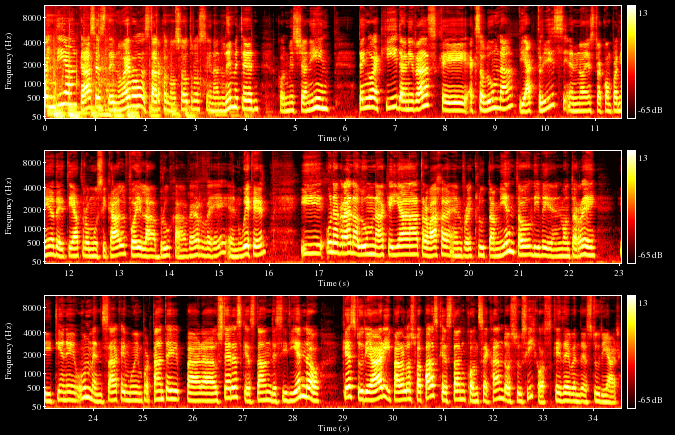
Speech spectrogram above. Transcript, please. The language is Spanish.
buen día. Gracias de nuevo estar con nosotros en Unlimited con Miss Janine. Tengo aquí Dani Raz, que exalumna y actriz en nuestra compañía de teatro musical, fue la bruja verde en Wicked, y una gran alumna que ya trabaja en reclutamiento, vive en Monterrey y tiene un mensaje muy importante para ustedes que están decidiendo qué estudiar y para los papás que están aconsejando a sus hijos que deben de estudiar.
